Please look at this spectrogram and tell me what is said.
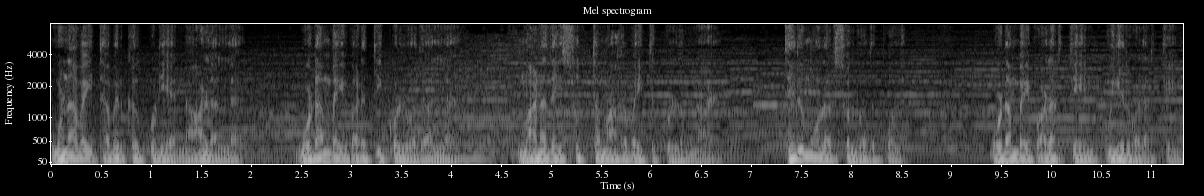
உணவை தவிர்க்கக்கூடிய நாள் அல்ல உடம்பை வருத்தி கொள்வது அல்ல மனதை சுத்தமாக வைத்துக் கொள்ளும் நாள். திருமூலர் சொல்வது போல உடம்பை வளர்த்தேன் உயிர் வளர்த்தேன்.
